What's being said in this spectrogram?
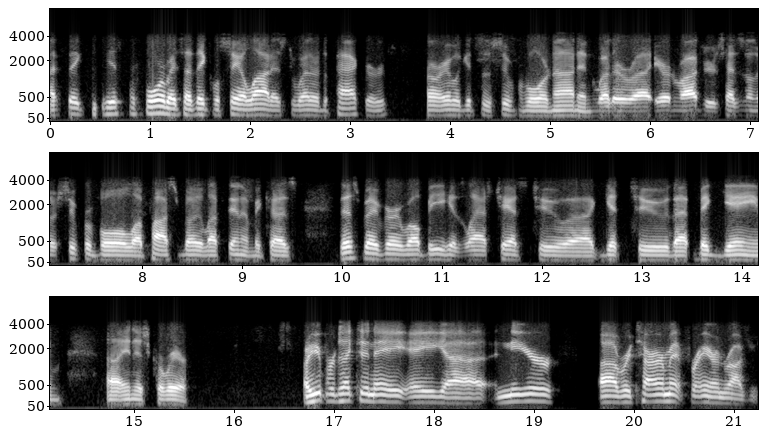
I think his performance I think will say a lot as to whether the Packers are able to get to the Super Bowl or not, and whether uh, Aaron Rodgers has another Super Bowl uh, possibility left in him because this may very well be his last chance to uh, get to that big game uh, in his career. Are you predicting a a uh, near uh, retirement for Aaron Rodgers?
